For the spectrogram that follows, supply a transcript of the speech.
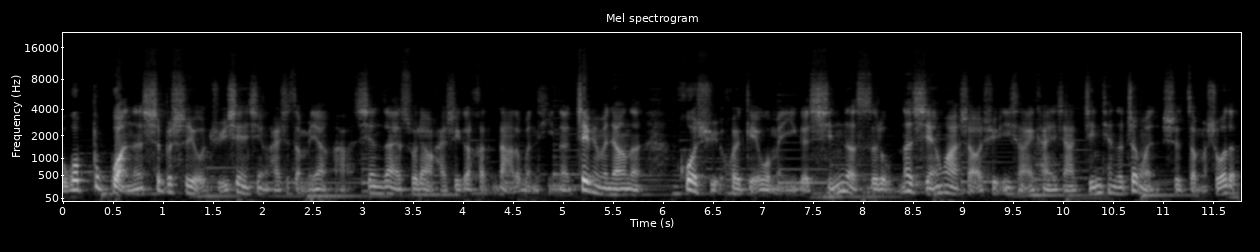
不过不管呢是不是有局限性还是怎么样啊，现在塑料还是一个很大的问题。那这篇文章呢，或许会给我们一个新的思路。那闲话少叙，一起来看一下今天的正文是怎么说的。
